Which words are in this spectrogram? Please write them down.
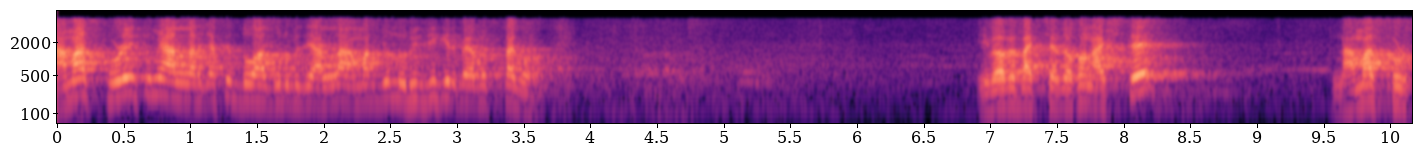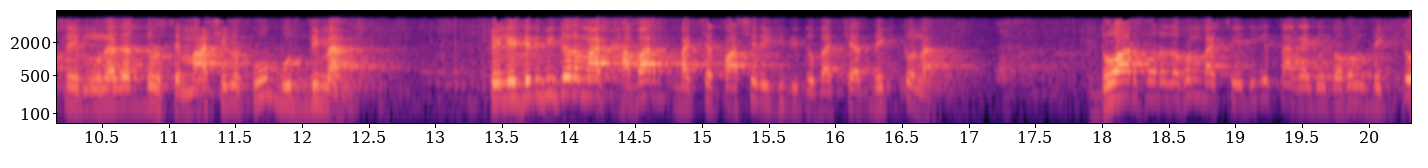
নামাজ পড়ে তুমি আল্লাহর কাছে দোয়া করবে যে আল্লাহ আমার জন্য রিজিকের ব্যবস্থা করো। এভাবে বাচ্চা যখন আসছে, নামাজ পড়ছে, মুনাজাত ধরছে, মা ছিল খুব বুদ্ধিমান। প্লেটের ভিতরে মা খাবার বাচ্চার পাশে রেখে দিত, বাচ্চা দেখতো না। দোয়ার পরে যখন বাচ্চা এদিকে তাকাইতো, তখন দেখতো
